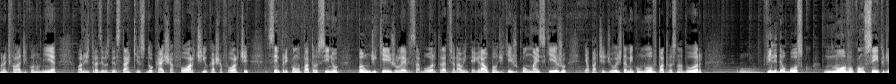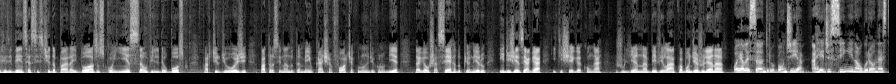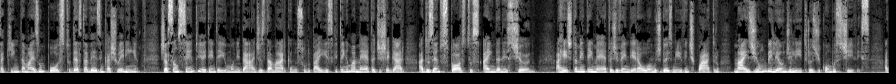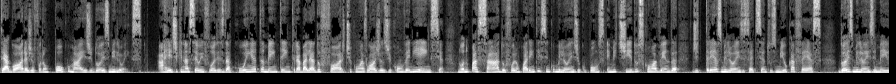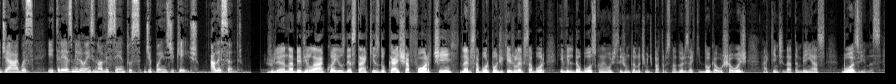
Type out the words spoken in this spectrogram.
Hora de falar de economia, hora de trazer os destaques do Caixa Forte. E o Caixa Forte sempre com o patrocínio pão de queijo leve sabor, tradicional integral, pão de queijo com mais queijo. E a partir de hoje também com um novo patrocinador, o Ville Del Bosco. Um novo conceito de residência assistida para idosos. Conheça o Ville Del Bosco partir de hoje, patrocinando também o Caixa Forte, a coluna de economia da Gaúcha Serra, do Pioneiro e de GZH, e que chega com a Juliana Bevilacqua. Bom dia, Juliana. Oi, Alessandro. Bom dia. A Rede Sim inaugurou nesta quinta mais um posto, desta vez em Cachoeirinha. Já são 181 unidades da marca no sul do país que tem uma meta de chegar a 200 postos ainda neste ano. A rede também tem meta de vender ao longo de 2024 mais de 1 bilhão de litros de combustíveis. Até agora já foram pouco mais de 2 milhões. A rede que nasceu em Flores da Cunha também tem trabalhado forte com as lojas de conveniência. No ano passado, foram 45 milhões de cupons emitidos com a venda de 3 milhões e 700 mil cafés, 2 milhões e meio de águas e 3 milhões e 900 de pães de queijo. Alessandro. Juliana Bevilacqua e os destaques do Caixa Forte, Leve Sabor, Pão de Queijo Leve Sabor e Vila Del Bosco, né? Hoje se juntando ao time de patrocinadores aqui do Gaúcha hoje, a quem te dá também as boas-vindas.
